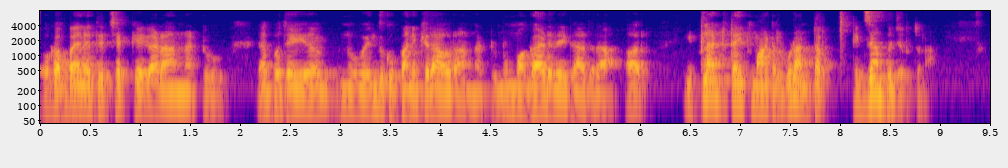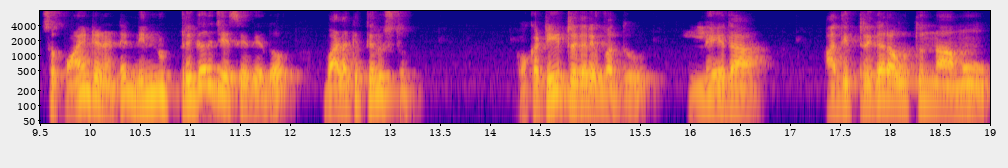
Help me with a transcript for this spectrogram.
ఒక అబ్బాయిని అయితే చెక్కేగాడా అన్నట్టు లేకపోతే నువ్వు ఎందుకు పనికిరావురా అన్నట్టు నువ్వు మగాడివే కాదురా ఆర్ ఇట్లాంటి టైప్ మాటలు కూడా అంటారు. ఎగ్జాంపుల్ చెప్తున్నా. సో పాయింట్ ఏంటంటే నిన్ను ట్రిగర్ చేసేది ఏదో వాళ్ళకి తెలుస్తుంది. ఒకటి ట్రిగర్ ఇవ్వద్దు లేదా అది ట్రిగర్ అవుతున్నాము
